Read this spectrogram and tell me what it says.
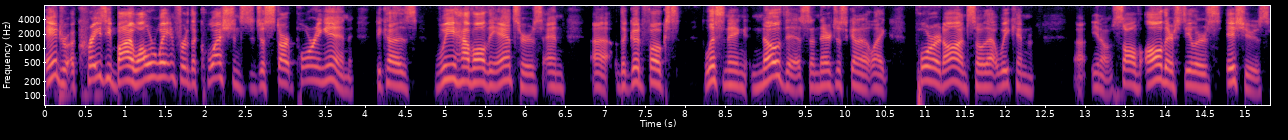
Andrew, a crazy bye while we're waiting for the questions to just start pouring in because we have all the answers and uh, the good folks listening know this and they're just gonna like pour it on so that we can, uh, you know, solve all their Steelers issues.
